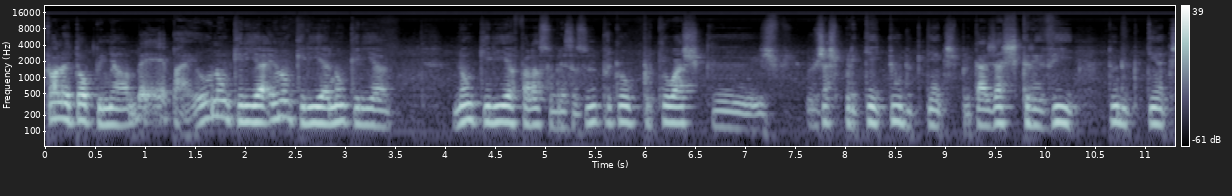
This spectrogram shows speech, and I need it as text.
qual é a tua opinião? Bem, epá, eu não queria, eu não queria, não queria não queria falar sobre esse assunto porque eu, porque eu acho que eu já expliquei tudo que tinha que explicar, já escrevi tudo que tinha que,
